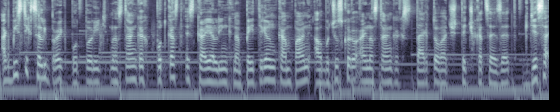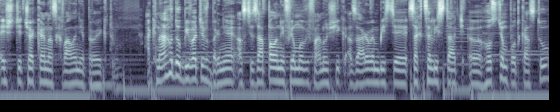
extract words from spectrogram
Ak by ste chceli projekt podporiť, na stránkach podcast.sk je link na Patreon kampaň alebo čoskoro aj na stránkach startovač.cz, kde sa ešte čaká na schválenie projektu. Ak náhodou bývate v Brne a ste zapálený filmový fanúšik a zároveň by ste sa chceli stať uh, hosťom podcastu,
